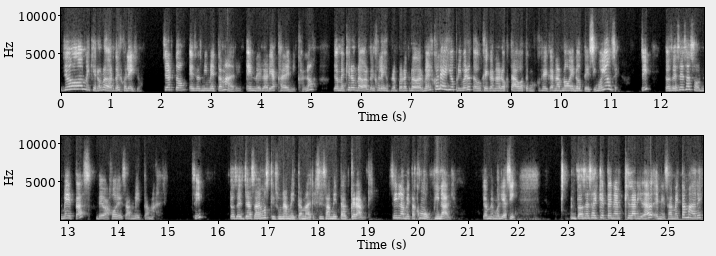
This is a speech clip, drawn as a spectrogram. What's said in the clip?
Yo me quiero graduar del colegio, ¿cierto? Esa es mi meta madre en el área académica, ¿no? Yo me quiero graduar del colegio, pero para graduarme del colegio, primero tengo que ganar octavo, tengo que ganar noveno, décimo y once, ¿sí? Entonces, esas son metas debajo de esa meta madre, ¿sí? Entonces, ya sabemos que es una meta madre, es esa meta grande, ¿sí? La meta como final, llamémosle así. Entonces, hay que tener claridad en esa meta madre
